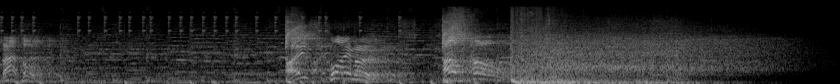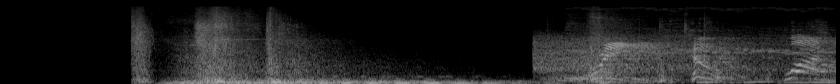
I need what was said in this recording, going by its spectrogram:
battle! Ice Climbers, one,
